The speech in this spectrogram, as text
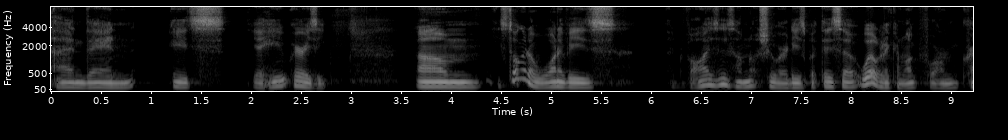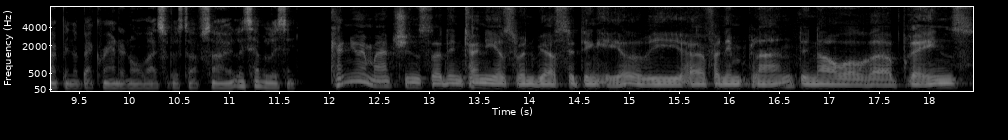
And then it's, yeah, he, where is he? Um, he's talking to one of his advisors. I'm not sure where it is, but there's a World Economic Forum crap in the background and all that sort of stuff. So let's have a listen. Can you imagine that in 10 years, when we are sitting here, we have an implant in our uh, brains,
